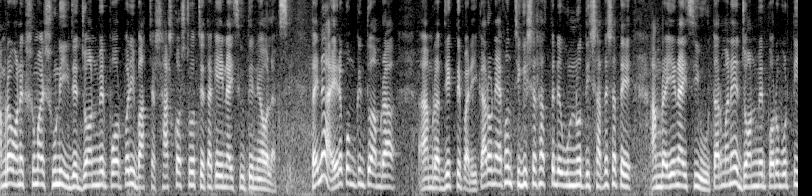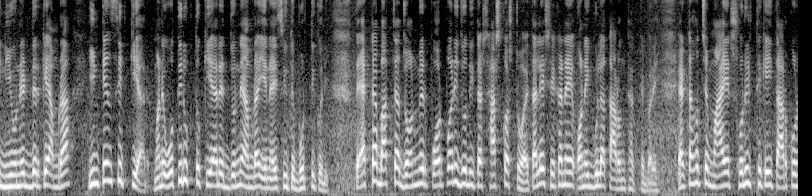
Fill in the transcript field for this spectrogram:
আমরা অনেক সময় শুনি যে জন্মের পরপরই বাচ্চার শ্বাসকষ্ট হচ্ছে, তাকে এনআইসিউতে নেওয়া লাগছে। তাই না? এরকম কিন্তু আমরা আমরা দেখতে পারি। কারণ এখন চিকিৎসা শাস্ত্রের উন্নতির সাথে সাথে আমরা এনআইসিইউ তার মানে জন্মের পরবর্তী নিওনেটদেরকে আমরা ইন্টেন্সিভ কেয়ার মানে অতিরিক্ত কেয়ারের জন্য আমরা এনআইসিইউতে ভর্তি করি। তো একটা বাচ্চা জন্মের পরপরই যদি তার শ্বাসকষ্ট হয়, তাহলে সেখানে অনেকগুলা কারণ থাকতে পারে। একটা হচ্ছে মায়ের শরীর থেকেই তার কোন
